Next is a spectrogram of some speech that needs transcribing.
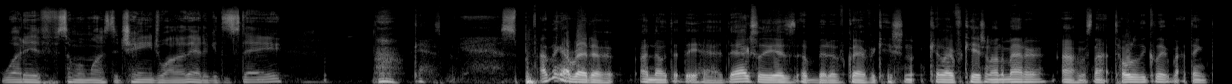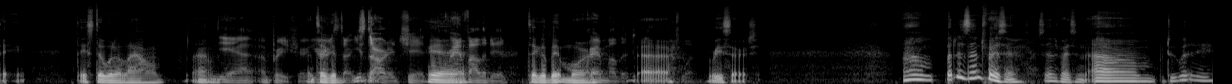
what if someone wants to change while they're there to get to stay? Gasp. Gasp. I think I read a, a note that they had. There actually is a bit of clarification clarification on the matter. Um, it's not totally clear, but I think they they still would allow them um, Yeah, I'm pretty sure. You, take a- start, you started shit. Yeah. Grandfather did. take a bit more Grandmother uh, research. Um, but it's interesting. It's interesting. Um, do what they?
